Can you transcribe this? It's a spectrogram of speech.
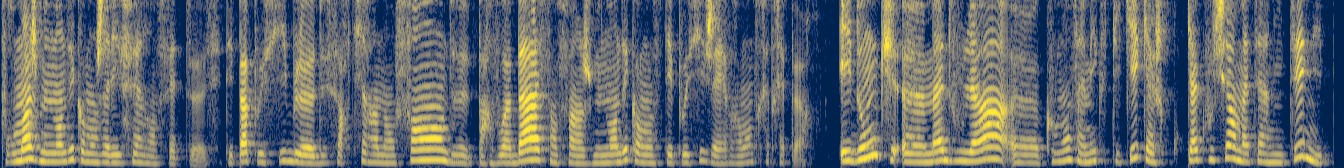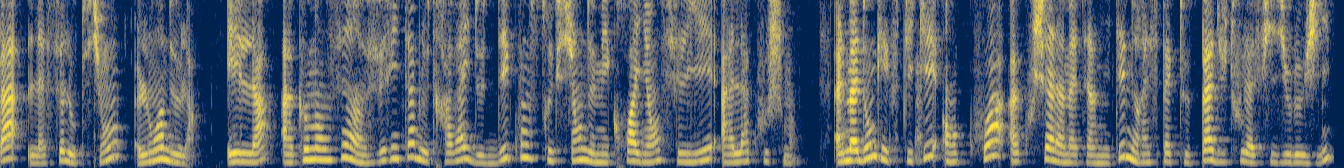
Pour moi, je me demandais comment j'allais faire en fait. Euh, c'était pas possible de sortir un enfant de, par voix basse, enfin, je me demandais comment c'était possible, j'avais vraiment très très peur. Et donc, euh, Madoula euh, commence à m'expliquer qu'accoucher en maternité n'est pas la seule option, loin de là. Et là a commencé un véritable travail de déconstruction de mes croyances liées à l'accouchement. Elle m'a donc expliqué en quoi accoucher à la maternité ne respecte pas du tout la physiologie,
